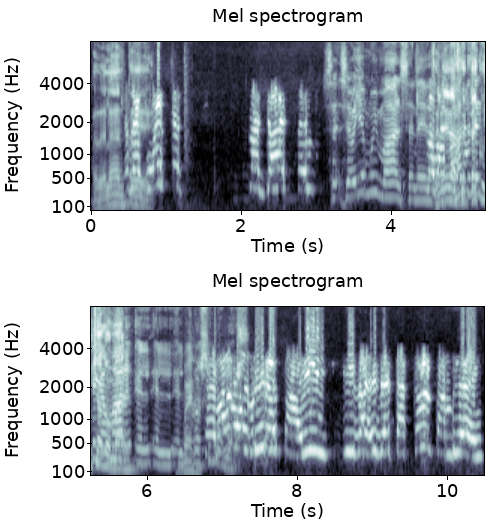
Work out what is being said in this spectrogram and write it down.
Adelante. que después que ya estén Se, se oye muy mal, Ceneda. Ceneda, Vas a se está escuchando mal. el, el, el Bueno. van mes. a abrir el país y, de- y destacar también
